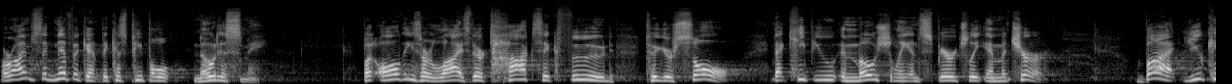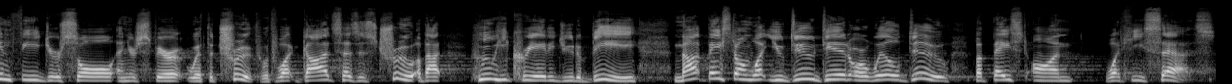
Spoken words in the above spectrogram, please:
or I'm significant because people notice me. But all these are lies. They're toxic food to your soul that keep you emotionally and spiritually immature. But you can feed your soul and your spirit with the truth, with what God says is true about who He created you to be, not based on what you do, did, or will do, but based on what He says.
